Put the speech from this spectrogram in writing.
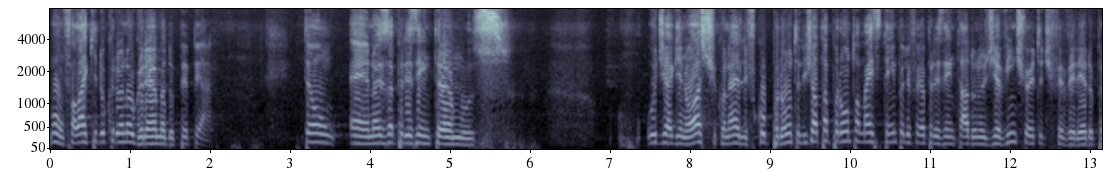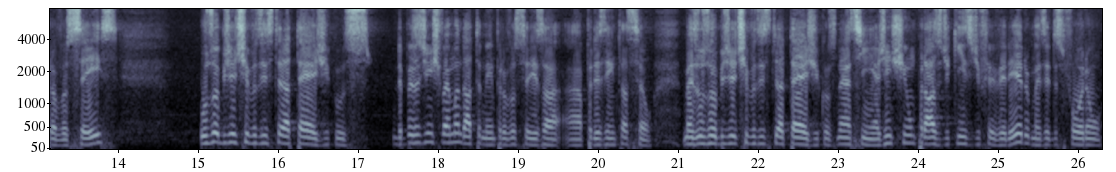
Bom, falar aqui do cronograma do PPA. Então, é, nós apresentamos o diagnóstico, né, ele ficou pronto, ele já está pronto há mais tempo, ele foi apresentado no dia 28 de fevereiro para vocês. Os objetivos estratégicos, depois a gente vai mandar também para vocês a, a, apresentação, mas os objetivos estratégicos, né, assim, a gente tinha um prazo de 15 de fevereiro, mas eles foram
